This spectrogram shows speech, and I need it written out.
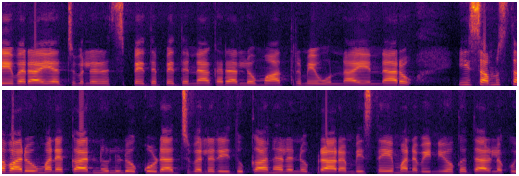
దేవరాయ జ్యువెలర్స్ పెద్ద పెద్ద నగరాల్లో మాత్రమే ఉన్నాయన్నారు. ఈ సంస్థ వారు మన కర్నూలులో కూడా జ్యువెలరీ దుకాణాలను ప్రారంభిస్తే మన వినియోగదారులకు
